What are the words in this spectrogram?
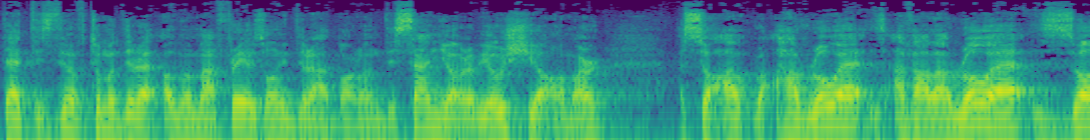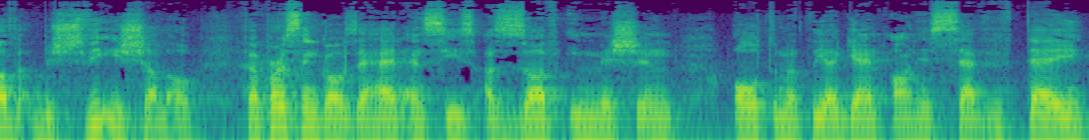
that this din of Tumah Mafrei is only Dirabanan. Desanya Rabbi Oshia Amar. So zov shalo. If a person goes ahead and sees a zov emission, ultimately again on his seventh day,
